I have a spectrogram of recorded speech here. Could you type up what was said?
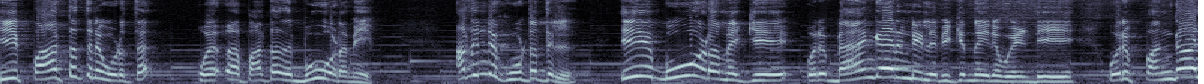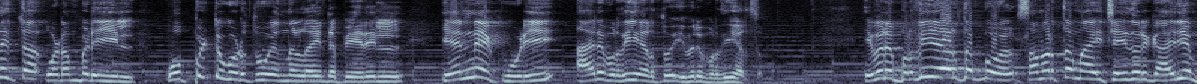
ഈ പാട്ടത്തിന് കൊടുത്ത പാട്ട ഭൂ ഉടമയും. അതിന്റെ കൂട്ടത്തിൽ ഈ ഭൂ ഉടമയ്ക്ക് ഒരു ബാങ്ക് ഗ്യാരണ്ടി ലഭിക്കുന്നതിന് വേണ്ടി ഒരു പങ്കാളിത്ത ഉടമ്പടിയിൽ ഒപ്പിട്ട് കൊടുത്തു എന്നുള്ളതിന്റെ പേരിൽ എന്നെ കൂടി ആര് പ്രതി ചേർത്തു ഇവർ പ്രതി ചേർത്തു ഇവർ പ്രതി ചേർത്തപ്പോൾ സമർത്ഥമായി ചെയ്തൊരു കാര്യം.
